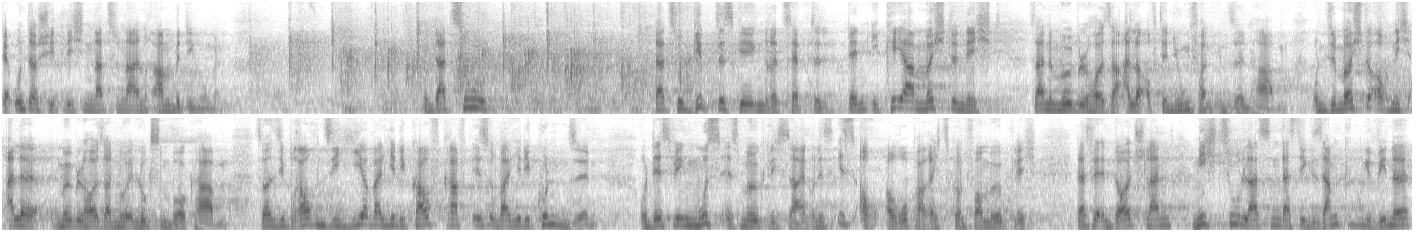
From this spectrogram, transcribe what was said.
der unterschiedlichen nationalen Rahmenbedingungen. Und dazu, dazu gibt es Gegenrezepte, denn IKEA möchte nicht seine Möbelhäuser alle auf den Jungferninseln haben. Und sie möchte auch nicht alle Möbelhäuser nur in Luxemburg haben, sondern sie brauchen sie hier, weil hier die Kaufkraft ist und weil hier die Kunden sind. Und deswegen muss es möglich sein, und es ist auch europarechtskonform möglich, dass wir in Deutschland nicht zulassen, dass die gesamten Gewinne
